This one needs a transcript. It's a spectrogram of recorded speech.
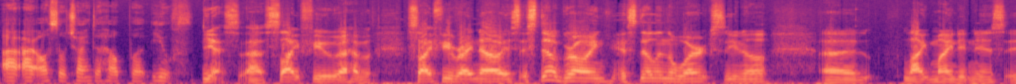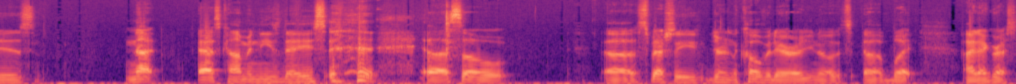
are, also trying to help uh, youth? Yes slight few. I have a slight few right now. It's, it's still growing. It's still in the works you know. Like-mindedness is not as common these days. So especially during the covid era you know but I digress.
